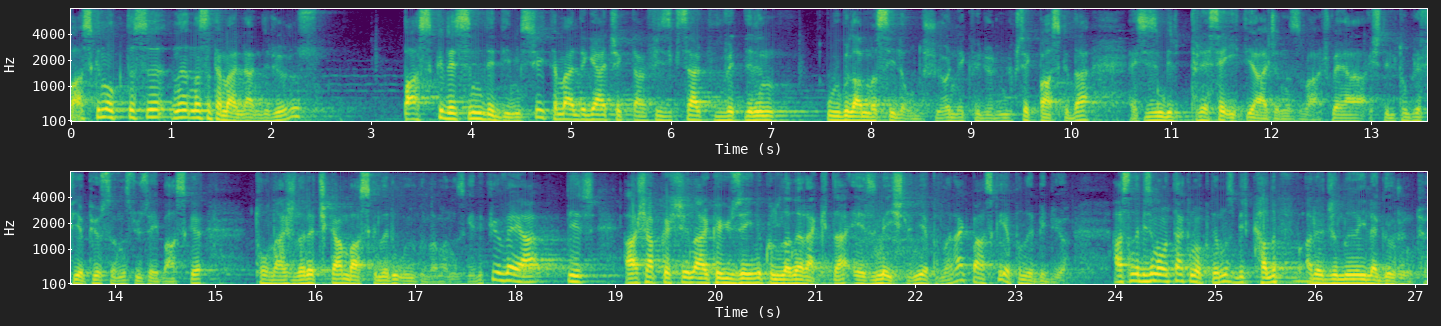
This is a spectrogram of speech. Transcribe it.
Baskı noktasını nasıl temellendiriyoruz? Baskı resim dediğimiz şey temelde gerçekten fiziksel kuvvetlerin uygulanmasıyla oluşuyor. Örnek veriyorum yüksek baskıda e, sizin bir prese ihtiyacınız var veya işte litografi yapıyorsanız yüzey baskı tonajlara çıkan baskıları uygulamanız gerekiyor veya bir ahşap kaşığın arka yüzeyini kullanarak da ezme işlemi yapılarak baskı yapılabiliyor. Aslında bizim ortak noktamız bir kalıp aracılığıyla görüntü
